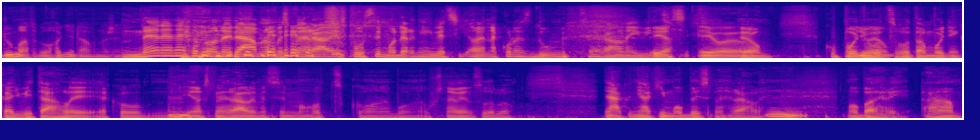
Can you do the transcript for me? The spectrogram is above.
Duma, to bylo hodně dávno, že? Ne, ne, ne, to bylo nedávno, my jsme hráli spousty moderních věcí, ale nakonec Doom se hrál nejvíc. Jasně, jo, jo. jo. Ku podivu, Jo. co ho tam od někať vytáhli, jako, mm. jinak jsme hráli, myslím, Hocko, nebo už nevím, co to bylo. Nějak, nějaký moby jsme hráli, mm. moba hry. A uh,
